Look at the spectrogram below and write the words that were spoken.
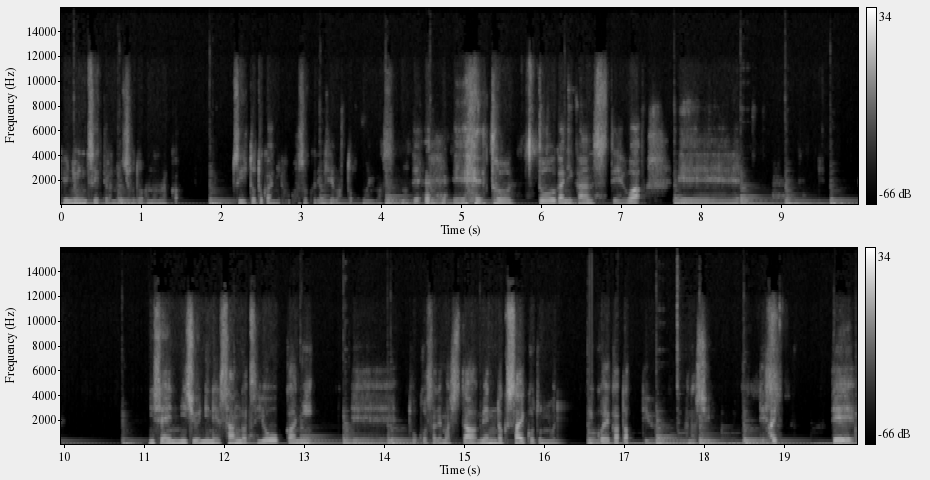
牛乳については後ほどあのなんかツイートとかに補足できればと思いますので、えーと動画に関しては、えー2022年3月8日に、えー投稿されました、めんどくさいことの乗り越え方っていう話です。はいで、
